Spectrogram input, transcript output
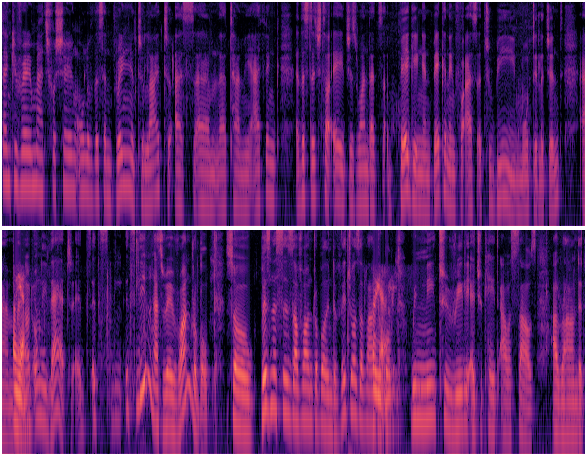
thank you very much for sharing all of this and bringing it to light to us, um, uh, Tami. I think this digital age is one that's begging and beckoning for us uh, to be more diligent. Um, oh, but yeah. not only that, it's it's it's leaving us very vulnerable. So businesses are vulnerable, individuals are vulnerable. Oh, yeah. We need to really educate ourselves around it.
